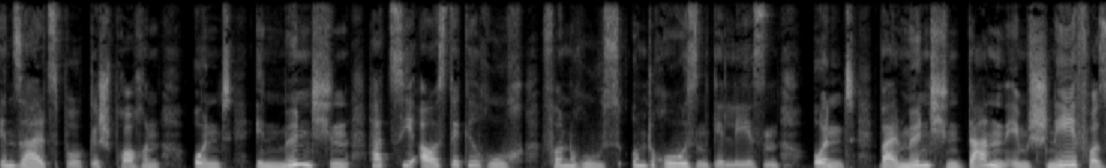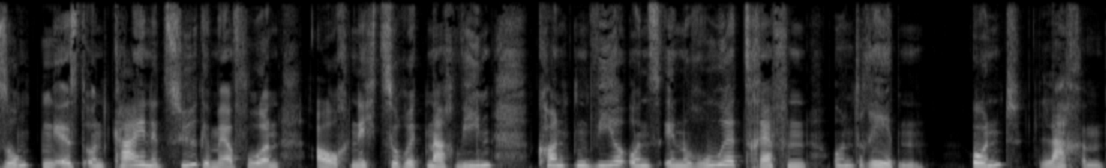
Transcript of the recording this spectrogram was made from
in Salzburg gesprochen und in München hat sie aus der Geruch von Ruß und Rosen gelesen. Und weil München dann im Schnee versunken ist und keine Züge mehr fuhren, auch nicht zurück nach Wien, konnten wir uns in Ruhe treffen und reden. Und lachen,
